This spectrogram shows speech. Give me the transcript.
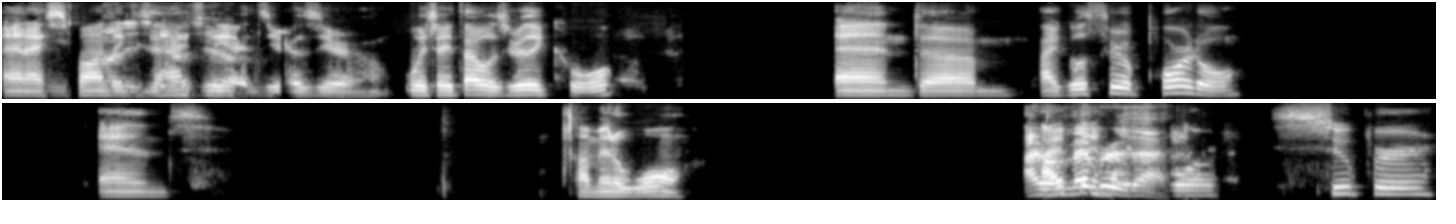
And I You spawned spawned at zero, exactly zero. at zero zero, which I thought was really cool. And um, I go through a portal and I'm in a wall. I remember that. Super.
